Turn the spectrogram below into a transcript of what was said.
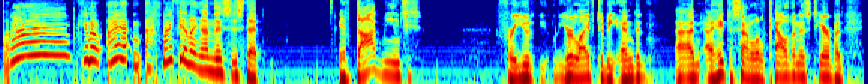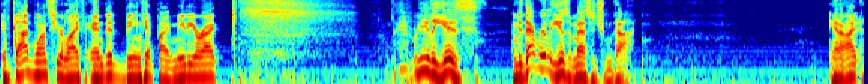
But I'm, you know, I, my feeling on this is that if God means for you, your life to be ended, I, I hate to sound a little Calvinist here, but if God wants your life ended being hit by a meteorite, that really is, I mean, that really is a message from God. You know, I,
